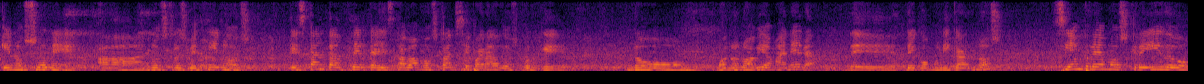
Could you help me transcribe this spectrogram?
que nos une a nuestros vecinos que están tan cerca y estábamos tan separados porque no, bueno, no había manera de, comunicarnos. Siempre hemos creído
